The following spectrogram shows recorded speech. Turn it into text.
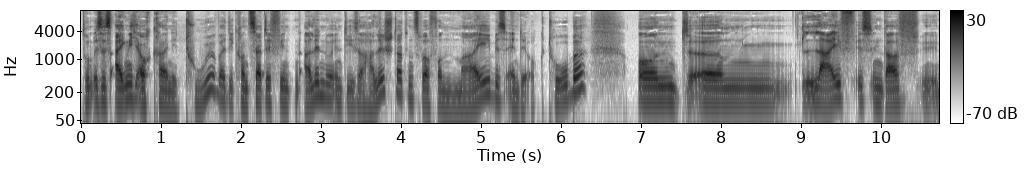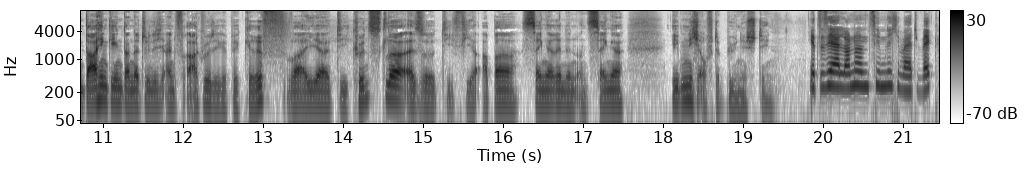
Darum ist es eigentlich auch keine Tour, weil die Konzerte finden alle nur in dieser Halle statt, und zwar von Mai bis Ende Oktober. Und ähm, live ist in da, dahingehend dann natürlich ein fragwürdiger Begriff, weil ja die Künstler, also die vier ABBA-Sängerinnen und Sänger, eben nicht auf der Bühne stehen. Jetzt ist ja London ziemlich weit weg,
